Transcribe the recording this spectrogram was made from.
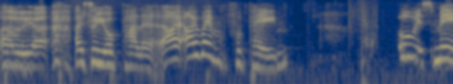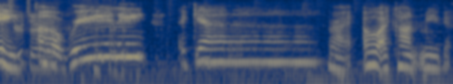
oh yeah, I saw your palette. I, I went for paint. Oh, it's me. It's. Oh, really? Again? Right. Oh, I can't move it.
